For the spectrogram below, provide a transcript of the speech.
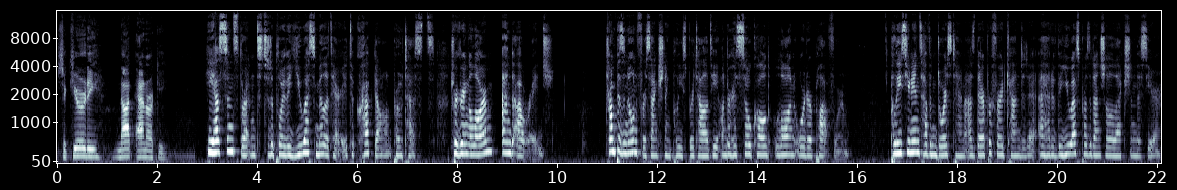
security, not anarchy. He has since threatened to deploy the U.S. military to crack down on protests, triggering alarm and outrage. Trump is known for sanctioning police brutality under his so called law and order platform. Police unions have endorsed him as their preferred candidate ahead of the U.S. presidential election this year.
